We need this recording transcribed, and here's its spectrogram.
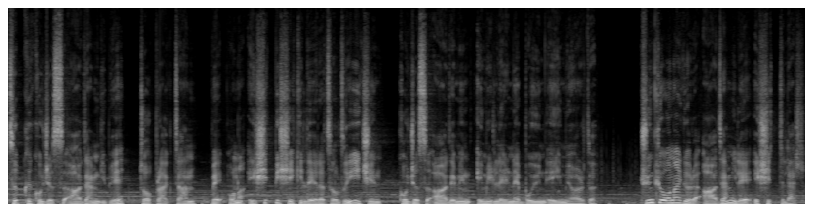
tıpkı kocası Adem gibi topraktan ve ona eşit bir şekilde yaratıldığı için kocası Adem'in emirlerine boyun eğmiyordu. Çünkü ona göre Adem ile eşittiler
